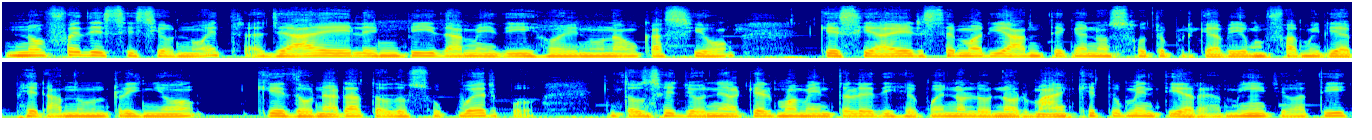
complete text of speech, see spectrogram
No fue decisión nuestra, ya él en vida me dijo en una ocasión que si a él se moría antes que nosotros, porque había una familia esperando un riñón, que donara todo su cuerpo. Entonces yo en aquel momento le dije, bueno, lo normal es que tú me entierres a mí, yo a ti,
